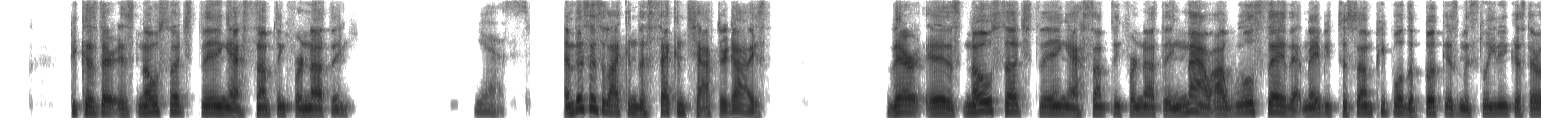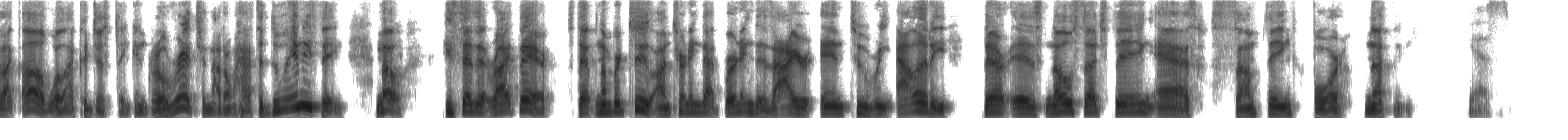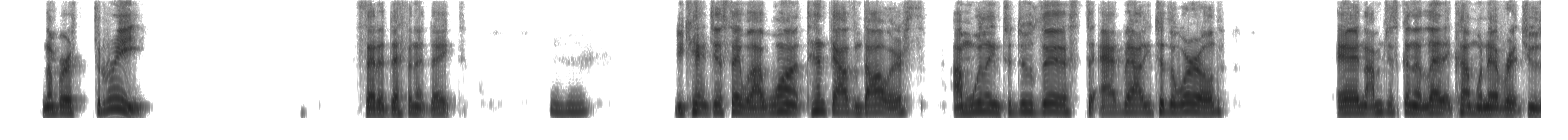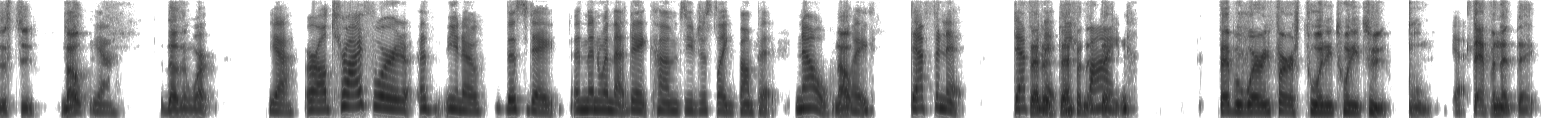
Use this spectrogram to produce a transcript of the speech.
Because there is no such thing as something for nothing. yes And this is like in the second chapter, guys. There is no such thing as something for nothing. Now, I will say that maybe to some people, the book is misleading because they're like, oh, well, I could just think and grow rich and I don't have to do anything. No, he says it right there. Step number two on turning that burning desire into reality. There is no such thing as something for nothing. yes Number three, set a definite date. hmm You can't just say, Well, I want $10,000. I'm willing to do this to add value to the world. And I'm just going to let it come whenever it chooses to. Nope. Yeah. It doesn't work. Yeah. Or I'll try for it, uh, you know, this date. And then when that date comes, you just like bump it. No. Nope. Like definite. Definite. definite date. fine. February 1st, 2022. Boom. Yes. Definite date.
